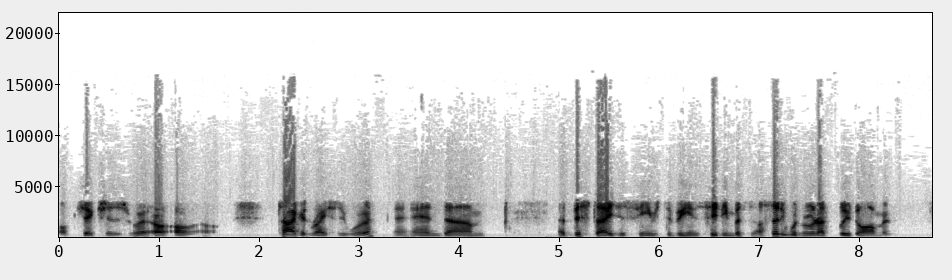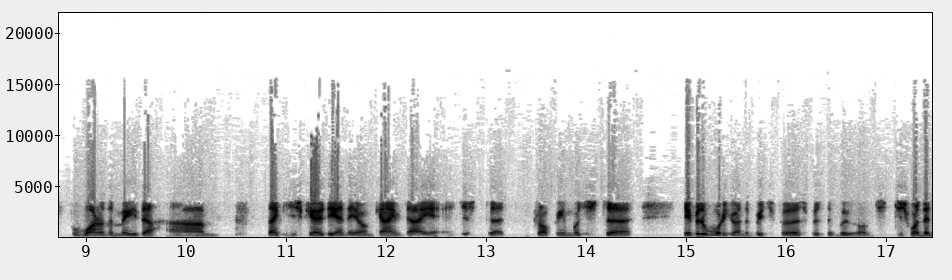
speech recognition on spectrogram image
objections were. Uh, uh, target races were, and um, at this stage it seems to be in Sydney. But I certainly wouldn't rule out Blue Diamond for one of them either. Um, they could just go down there on game day and just uh, drop in. We'll just uh, yeah, a bit of water go on the bridge first, but we just want that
